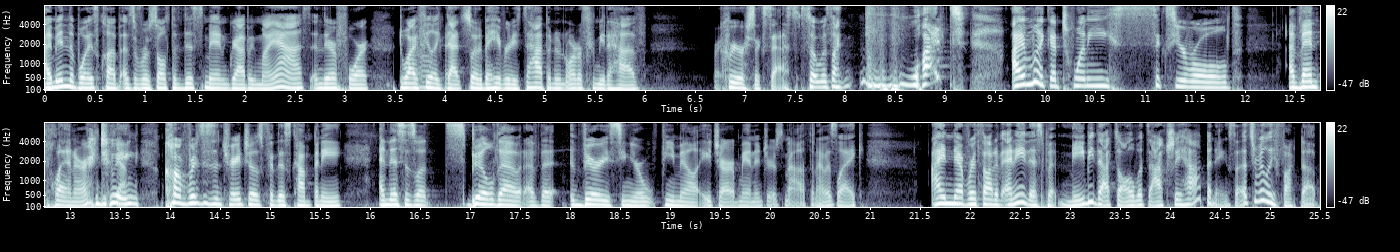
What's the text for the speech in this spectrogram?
I'm in the boys club as a result of this man grabbing my ass and therefore do I feel like that sort of behavior needs to happen in order for me to have career success. So it was like what? I'm like a 26 year old event planner doing conferences and trade shows for this company and this is what spilled out of the very senior female HR manager's mouth and I was like I never thought of any of this, but maybe that's all what's actually happening. So that's really fucked up.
